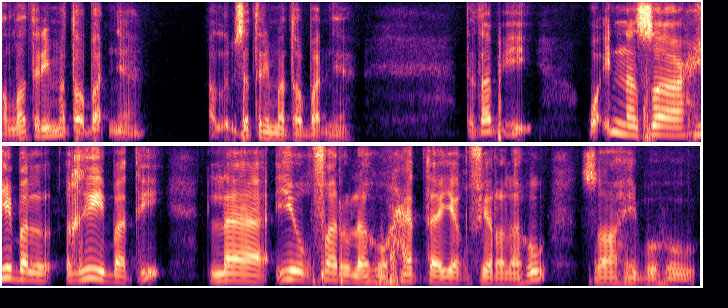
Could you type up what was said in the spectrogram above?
Allah terima tobatnya. Allah bisa terima tobatnya. Tetapi wa inna sahibal ghibati la yughfaru lahu hatta lahu sahibuhu.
